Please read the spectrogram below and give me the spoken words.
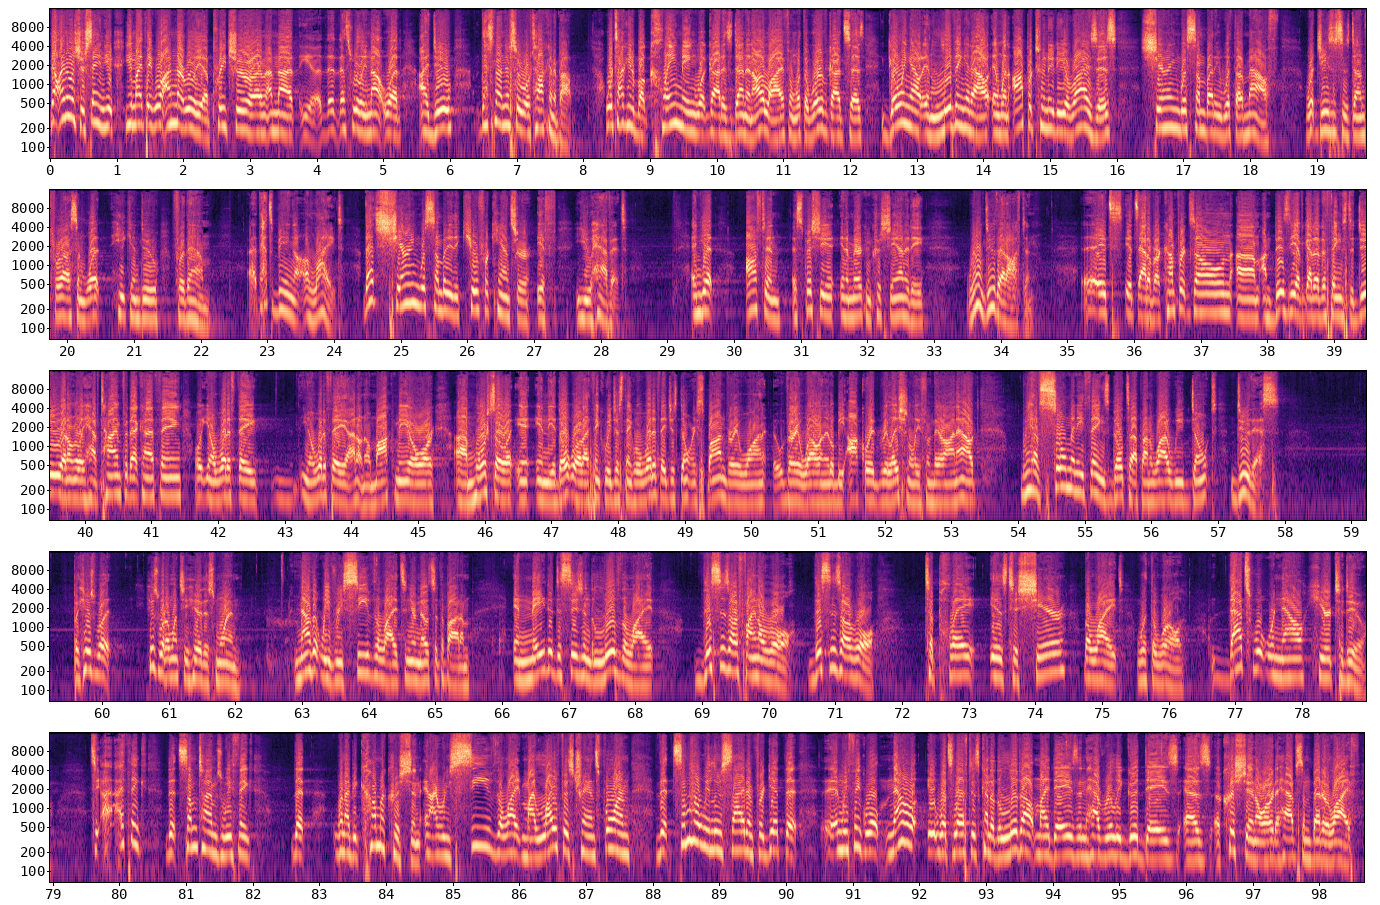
Now, I know what you're saying. You, you might think, well, I'm not really a preacher, or I'm, I'm not, that's really not what I do. That's not necessarily what we're talking about. We're talking about claiming what God has done in our life and what the Word of God says, going out and living it out, and when opportunity arises, sharing with somebody with our mouth what Jesus has done for us and what He can do for them. Uh, that's being a, a light. That's sharing with somebody the cure for cancer if you have it. And yet, often, especially in American Christianity, we don't do that often. It's, it's out of our comfort zone. Um, I'm busy. I've got other things to do. I don't really have time for that kind of thing. Well, you know, what if they, you know, what if they, I don't know, mock me or um, more so in, in, the adult world, I think we just think, well, what if they just don't respond very, one, very well and it'll be awkward relationally from there on out. We have so many things built up on why we don't do this. But here's what, here's what I want you to hear this morning. Now that we've received the lights in your notes at the bottom and made a decision to live the light, this is our final role. This is our role. To play is to share the light with the world. That's what we're now here to do. See, I, I think that sometimes we think that when I become a Christian and I receive the light, my life is transformed, that somehow we lose sight and forget that, and we think, well, now it, what's left is kind of to live out my days and have really good days as a Christian or to have some better life.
